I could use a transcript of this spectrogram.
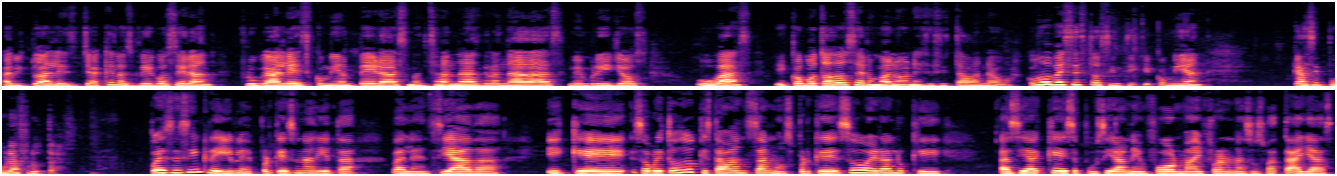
habituales, ya que los griegos eran frugales, comían peras, manzanas, granadas, membrillos, uvas, y como todo ser humano necesitaban agua. ¿Cómo ves esto, Cinti, que comían casi pura fruta? Pues es increíble, porque es una dieta balanceada y que sobre todo que estaban sanos, porque eso era lo que hacía que se pusieran en forma y fueran a sus batallas,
